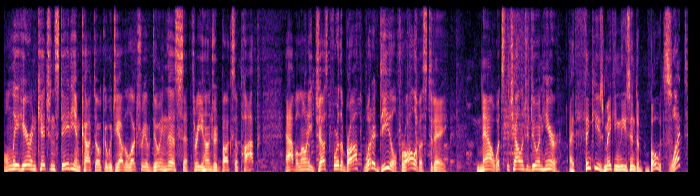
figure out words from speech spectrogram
Only here in Kitchen Stadium, Kataoka, would you have the luxury of doing this at 300 bucks a pop. Abalone just for the broth. What a deal for all of us today. Now, what's the challenger doing here? I think he's making these into boats What?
